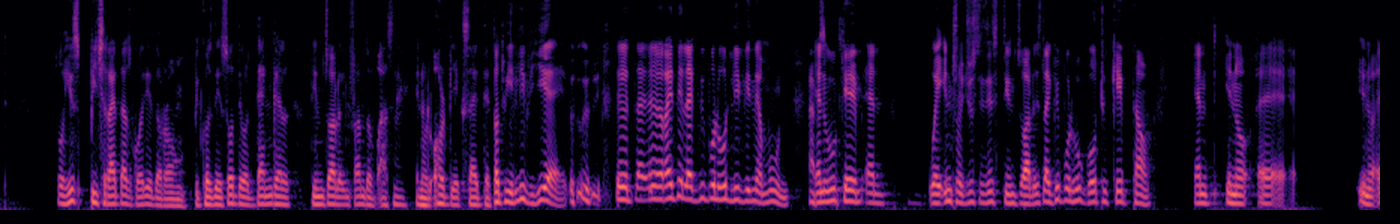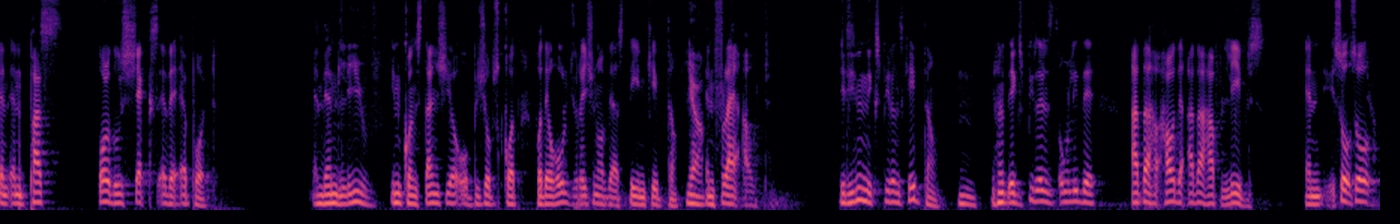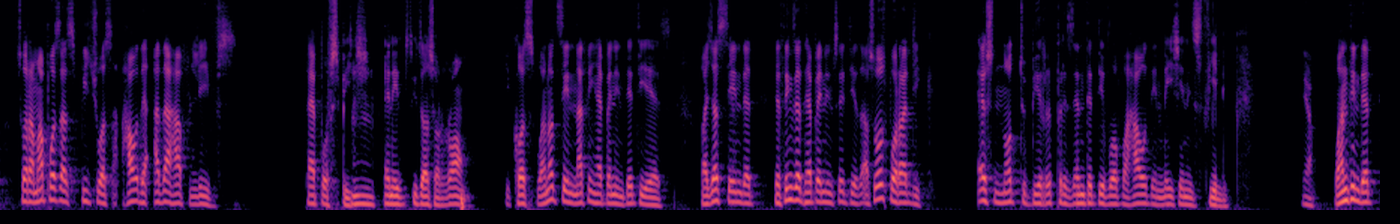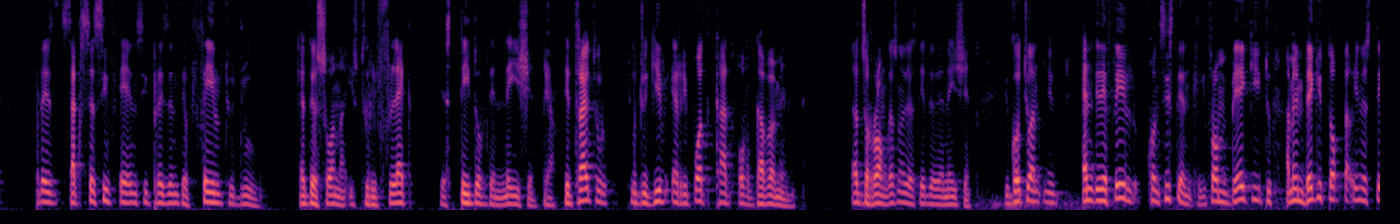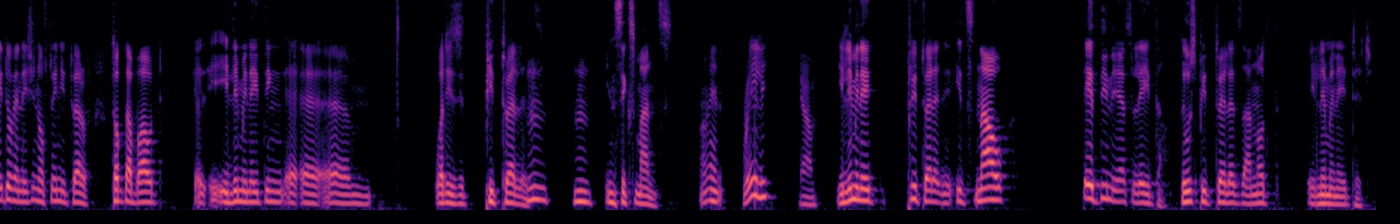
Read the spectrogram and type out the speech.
So his speech writers got it wrong because they thought they will dangle Tintswalo in front of us and we'll all be excited. But we live here. They writing like people who live in the moon and who came and were introduced to this Tintswalo. It's like people who go to Cape Town and, you know, uh, you know, and, and pass all those shacks at the airport and then live in Constantia or Bishopscourt for the whole duration of their stay in Cape Town Yeah. and fly out. They didn't experience Cape Town. Hmm. You know, they experienced only the other how the other half lives. And so so so Ramaphosa's speech was how the other half lives type of speech. Hmm. And it, it was wrong. Because we're not saying nothing happened in 30 years. We're just saying that the things that happened in 30 years are so sporadic as not to be representative of how the nation is feeling. Yeah. One thing that pres- successive ANC presidents have failed to do at the SONA is to reflect the state of the nation. Yeah. They try to, to, to give a report card of government. That's wrong. That's not the state of the nation. You go to an you and they fail consistently from Mbeki to I mean Mbeki talked in the State of the Nation of 2012 talked about uh, eliminating uh, uh, um, what is it pit toilets in six months. I mean really Yeah. eliminate pit toilets. It's now 13 years later. Those pit toilets are not eliminated.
